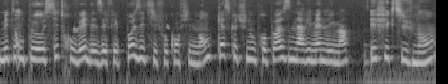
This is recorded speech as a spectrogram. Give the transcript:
mais on peut aussi trouver des effets positifs au confinement. Qu'est-ce que tu nous proposes, Narimen Lima? Effectivement,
